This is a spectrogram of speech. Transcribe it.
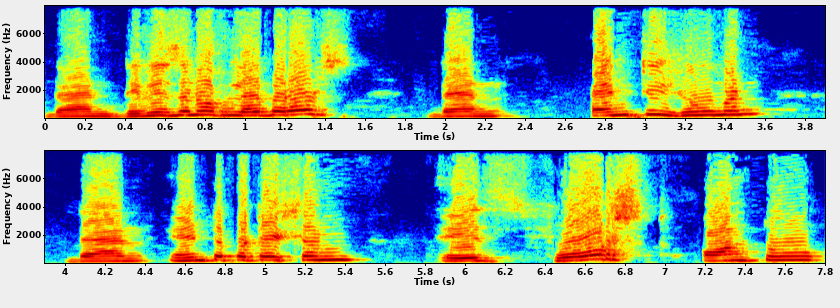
then division of laborers, then anti-human, then interpretation is forced onto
